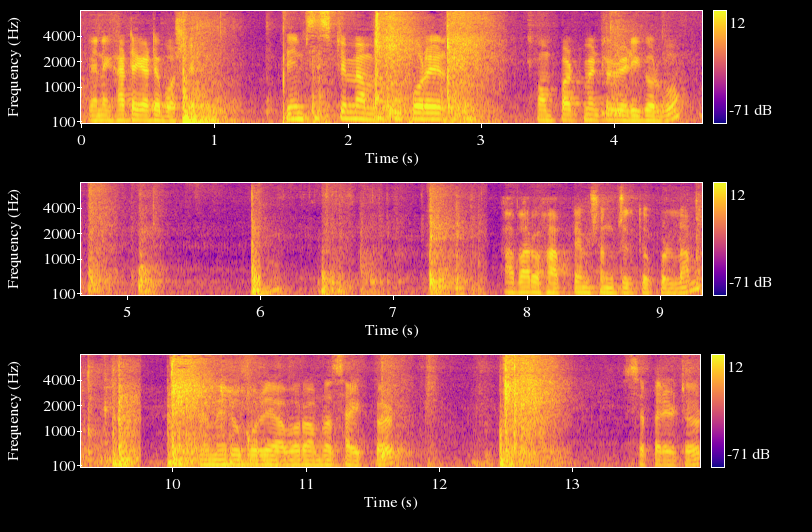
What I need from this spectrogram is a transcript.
এখানে ঘাটে ঘাটে বসে। সেম সিস্টেমে আমরা উপরের কম্পার্টমেন্টটা রেডি করব। আবারও হাফ ফ্রেম সংযুক্ত করলাম। ফ্রেমের উপরে আবারও আমরা side part separator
